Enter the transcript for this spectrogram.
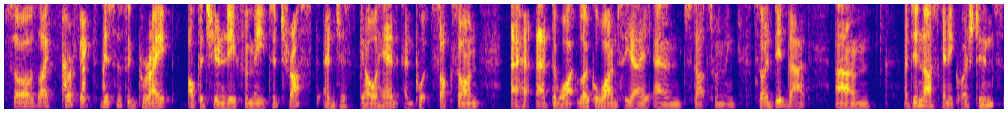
So I was like, perfect. This is a great opportunity for me to trust and just go ahead and put socks on at the local YMCA and start swimming. So I did that. Um, I didn't ask any questions,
